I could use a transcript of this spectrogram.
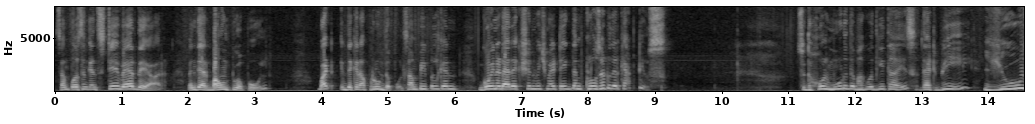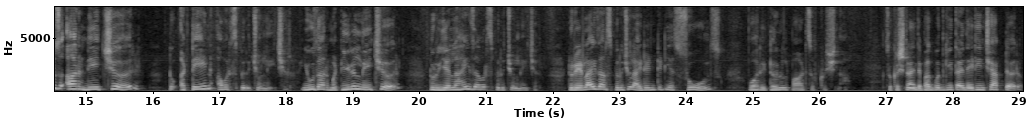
some person can stay where they are when they are bound to a pole, but if they can uproot the pole, some people can go in a direction which might take them closer to their captives. So, the whole mood of the Bhagavad Gita is that we use our nature to attain our spiritual nature, use our material nature to realize our spiritual nature, to realize our spiritual identity as souls who are eternal parts of Krishna. So, Krishna in the Bhagavad Gita in the 18th chapter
